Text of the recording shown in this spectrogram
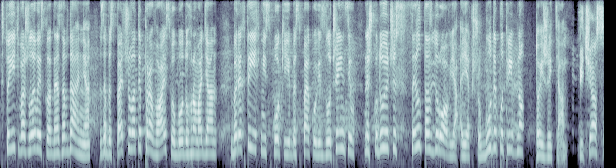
стоїть важливе і складне завдання забезпечувати права і свободу громадян, берегти їхній спокій і безпеку від злочинців, не шкодуючи сил та здоров'я. А якщо буде потрібно, то й життя. Під час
